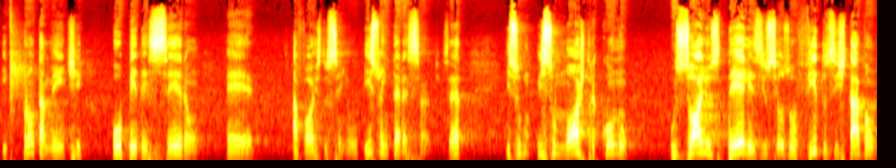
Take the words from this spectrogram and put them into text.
e prontamente obedeceram é, a voz do Senhor. Isso é interessante, certo? Isso, isso mostra como os olhos deles e os seus ouvidos estavam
